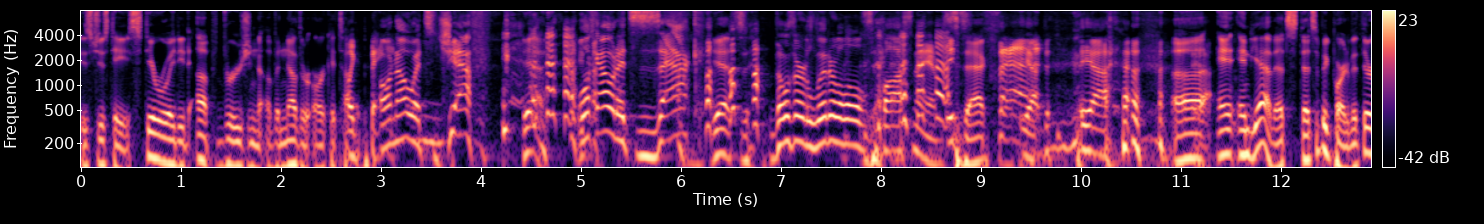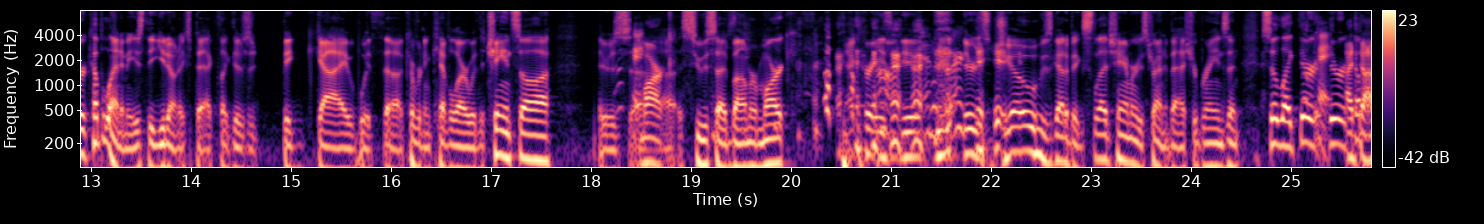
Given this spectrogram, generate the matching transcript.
is just a steroided up version of another archetype. Like Bane. Oh no, it's Jeff. yeah. Look out, it's Zach. yes. Those are literal boss names. Exactly. Fad. yeah. Uh, and, and yeah, that's that's a big part of it. There are a couple enemies that you don't expect. Like there's a big guy with uh, covered in Kevlar with a chainsaw. There's Okay. uh, Mark. a suicide bomber, Mark. that crazy dude. There's Joe, who's got a big sledgehammer, who's trying to bash your brains in. So like there, Okay. there are a I couple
